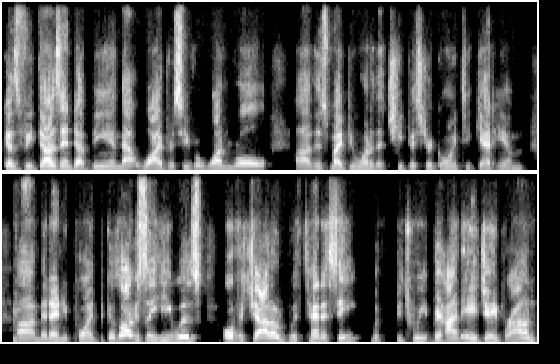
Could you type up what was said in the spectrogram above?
because if he does end up being that wide receiver one role, uh, this might be one of the cheapest you're going to get him um, at any point because obviously he was overshadowed with Tennessee with between behind AJ Brown.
